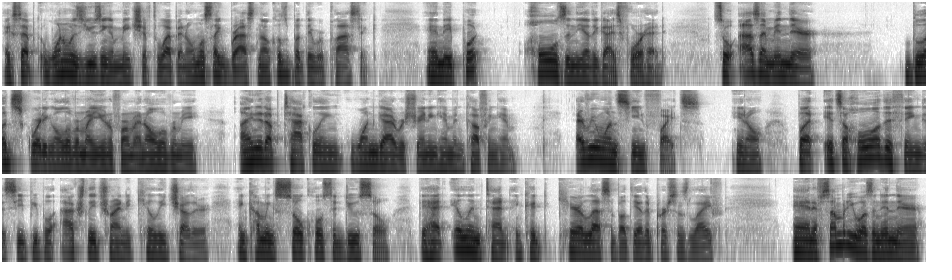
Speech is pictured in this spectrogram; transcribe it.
Except one was using a makeshift weapon, almost like brass knuckles, but they were plastic. And they put holes in the other guy's forehead. So as I'm in there, blood squirting all over my uniform and all over me, I ended up tackling one guy, restraining him and cuffing him. Everyone's seen fights, you know, but it's a whole other thing to see people actually trying to kill each other and coming so close to do so. They had ill intent and could care less about the other person's life. And if somebody wasn't in there,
